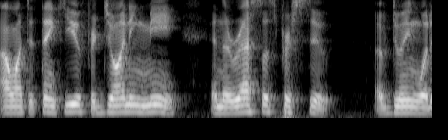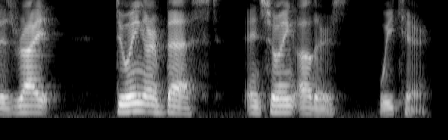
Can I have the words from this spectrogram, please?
I want to thank you for joining me in the restless pursuit of doing what is right, doing our best, and showing others we care.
